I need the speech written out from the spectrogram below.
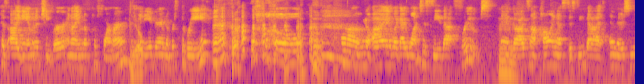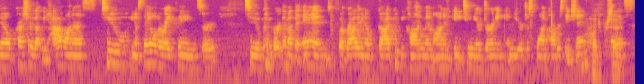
because I am an achiever and I am a performer. Yep. Enneagram number three. So um, you know, I like I want to see that fruit, Mhm. and God's not calling us to see that, and there's no pressure that we have on us to you know say all the right things or to convert them at the end, but rather you know God could be calling them on an 18 year journey, and you're just one conversation. Hundred And percent. it's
